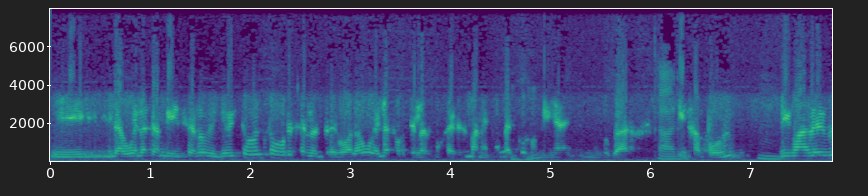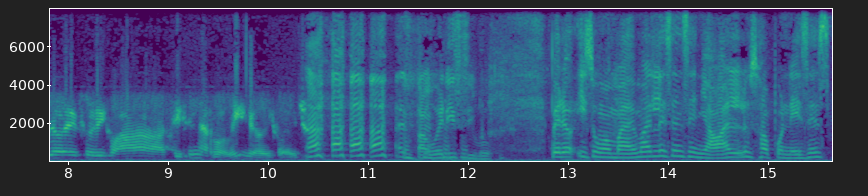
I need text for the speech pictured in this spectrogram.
y la abuela también se arrodilló y todo el sobre se lo entregó a la abuela porque las mujeres manejan la economía en un lugar claro. en Japón. Mm. Mi madre vio eso y dijo, ah, sí se me arrodillo, dijo ella. Está buenísimo. Pero, y su mamá además les enseñaba a los japoneses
